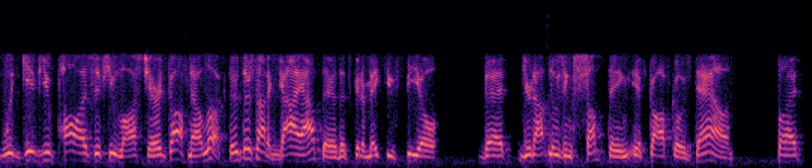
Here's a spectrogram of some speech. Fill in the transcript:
would give you pause if you lost Jared Goff. Now, look, there, there's not a guy out there that's going to make you feel that you're not losing something if Goff goes down. But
